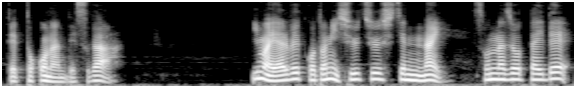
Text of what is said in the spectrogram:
ってとこなんですが、今やるべきことに集中してない、そんな状態で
